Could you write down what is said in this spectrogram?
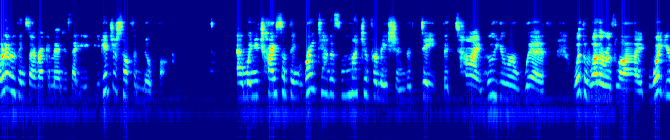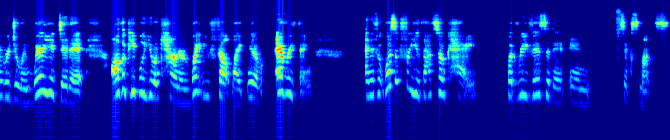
one of the things I recommend is that you, you get yourself a notebook and when you try something, write down as much information the date, the time, who you were with, what the weather was like, what you were doing, where you did it, all the people you encountered, what you felt like, you know, everything. And if it wasn't for you, that's okay. But revisit it in six months,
